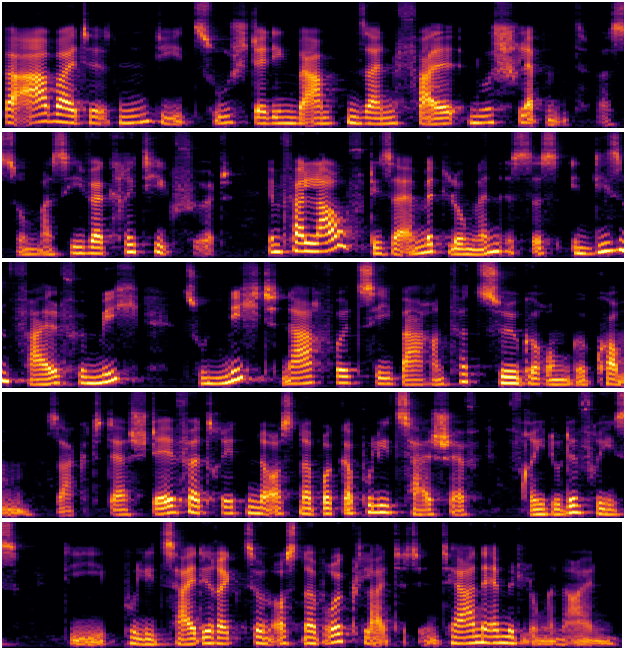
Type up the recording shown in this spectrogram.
bearbeiteten die zuständigen Beamten seinen Fall nur schleppend, was zu massiver Kritik führt. Im Verlauf dieser Ermittlungen ist es in diesem Fall für mich zu nicht nachvollziehbaren Verzögerungen gekommen, sagt der stellvertretende Osnabrücker Polizeichef Fredo de Vries. Die Polizeidirektion Osnabrück leitet interne Ermittlungen ein.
